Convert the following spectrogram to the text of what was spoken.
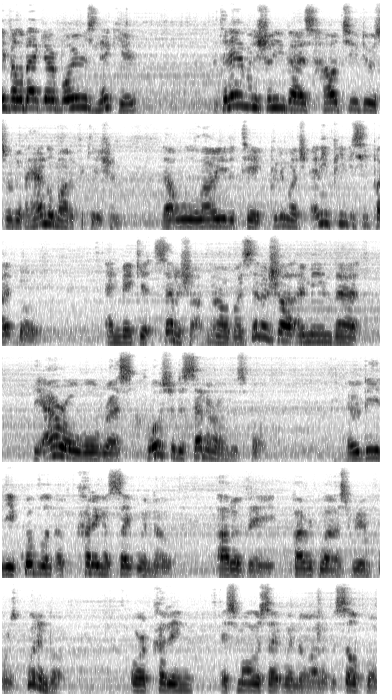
Hey fellow backyard bowyers, Nick here. Today I'm going to show you guys how to do a sort of handle modification that will allow you to take pretty much any PVC pipe bow and make it center shot. Now by center shot I mean that the arrow will rest closer to center on this bow. It would be the equivalent of cutting a sight window out of a fiberglass reinforced wooden bow or cutting a smaller sight window out of a self bow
